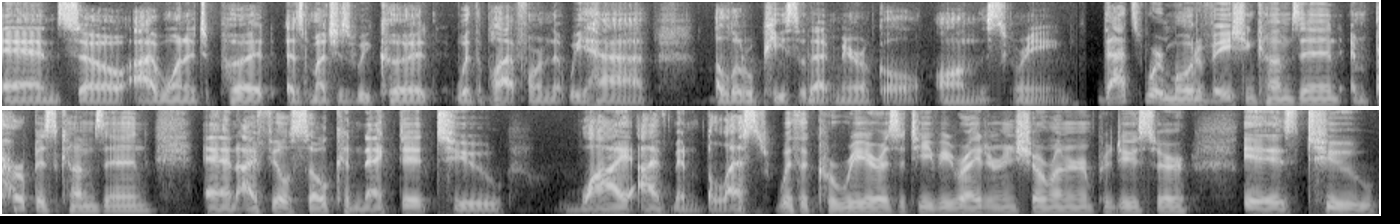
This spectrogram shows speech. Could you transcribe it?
and so i wanted to put as much as we could with the platform that we have a little piece of that miracle on the screen that's where motivation comes in and purpose comes in and i feel so connected to why I've been blessed with a career as a TV writer and showrunner and producer is to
